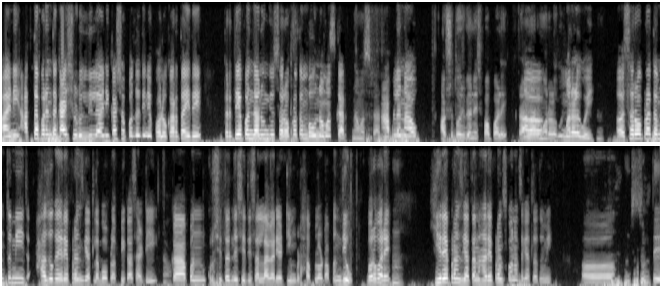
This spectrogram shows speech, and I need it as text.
आणि आतापर्यंत काय शेड्यूल दिलं आणि कशा पद्धतीने फॉलो करता येते तर ते पण जाणून घेऊ. सर्वप्रथम भाऊ नमस्कार. नमस्कार. आपलं नाव? आशुतोष गणेश पापाळे मरळगोई. सर्वप्रथम तुम्ही हा जो काही रेफरन्स घेतला भोपळा पिकासाठी. का आपण कृषी तज्ञ शेती सल्लागार या टीमकडे हा प्लॉट आपण देऊ. बरोबर आहे? हं. रेफरन्स घेताना हा रेफरन्स कोणाचा घेतला तुम्ही अ, तुमचे चुलते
